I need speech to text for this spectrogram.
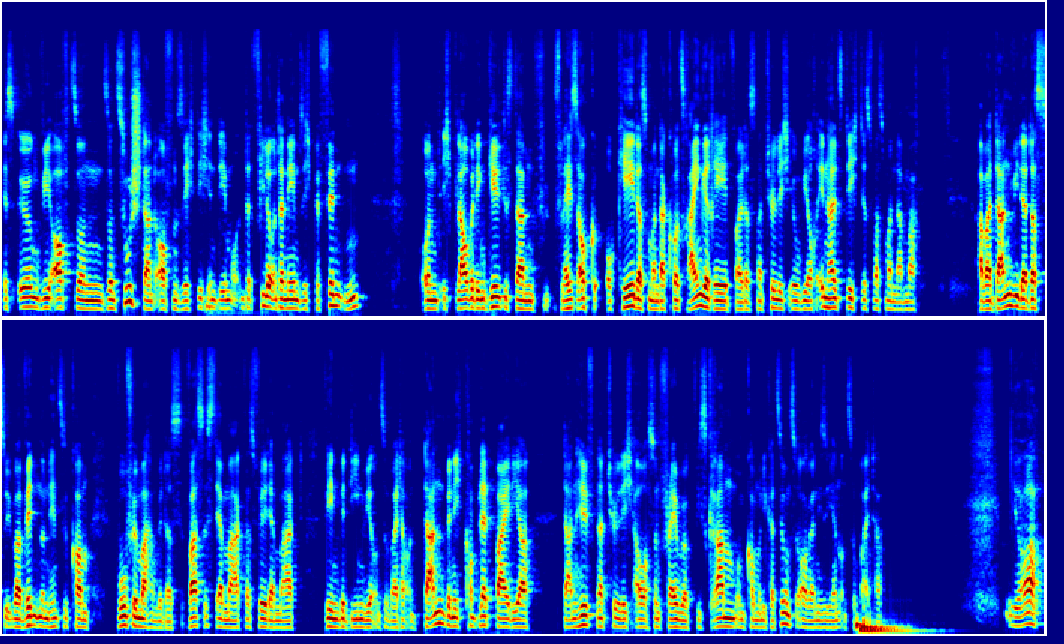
ist irgendwie oft so ein, so ein Zustand offensichtlich, in dem viele Unternehmen sich befinden. Und ich glaube, den gilt es dann, vielleicht ist auch okay, dass man da kurz reingerät, weil das natürlich irgendwie auch inhaltsdicht ist, was man da macht. Aber dann wieder das zu überwinden und hinzukommen, wofür machen wir das? Was ist der Markt? Was will der Markt? wen bedienen wir und so weiter. Und dann bin ich komplett bei dir. Dann hilft natürlich auch so ein Framework wie Scrum, um Kommunikation zu organisieren und so weiter. Ja,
